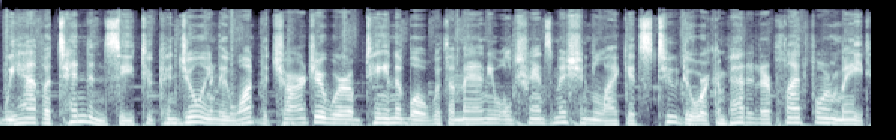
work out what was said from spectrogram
we have a tendency to conjointly want the Charger were obtainable with a manual transmission like its two-door competitor Platform Mate,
